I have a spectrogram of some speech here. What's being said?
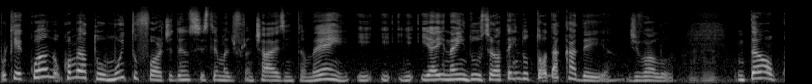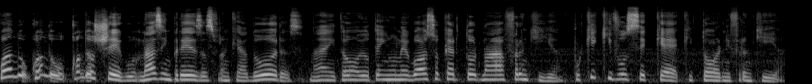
Porque quando, como eu atuo muito forte dentro do sistema de franchising também, e, e, e aí na indústria eu atendo toda a cadeia de valor. Uhum. Então, quando, quando, quando eu chego nas empresas franqueadoras, né, então eu tenho um negócio, eu quero tornar franquia. Por que, que você quer que torne franquia?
